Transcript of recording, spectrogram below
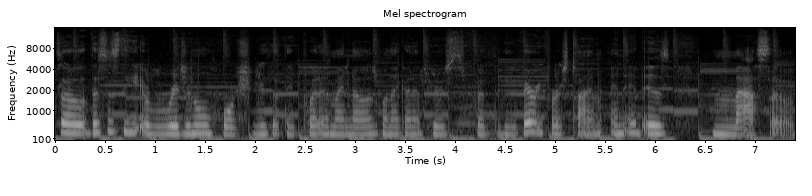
So this is the original horseshoe that they put in my nose when I got it pierced for the very first time, and it is massive.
